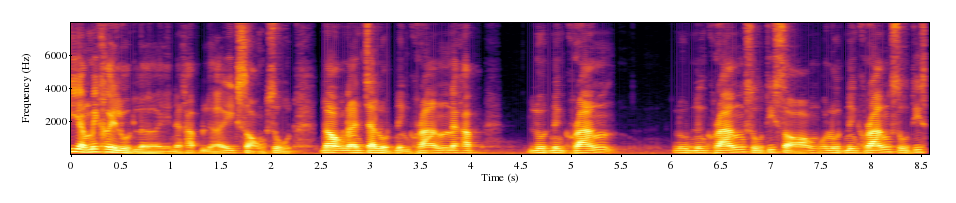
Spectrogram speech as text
ที่ยังไม่เคยหลุดเลยนะครับ เหลืออีก 2 สูตร นอกนั้นจะหลุด 1 ครั้งนะครับ หลุด 1 ครั้ง หลุด1ครั้งสูตรที่2หลุด1ครั้งสูตรที่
